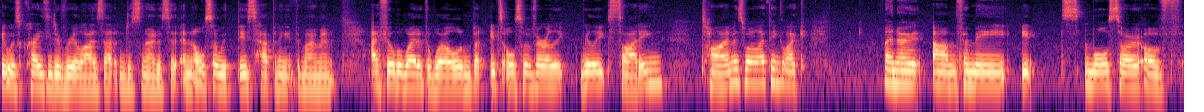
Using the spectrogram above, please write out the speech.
it was crazy to realize that and just notice it. And also with this happening at the moment, I feel the weight of the world. But it's also a very, really exciting time as well. I think, like, I know um, for me, it it's more so of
